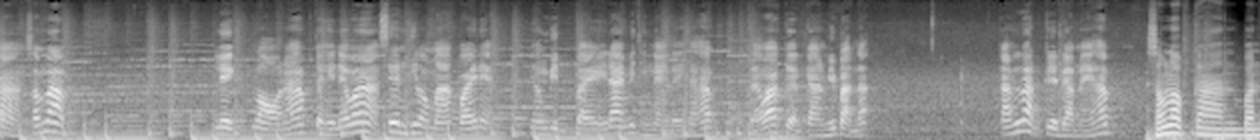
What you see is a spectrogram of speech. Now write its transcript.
อ่าสำหรับเหล็กหล่อนะครับ จะเห็นได้ว่าเส้นที่เรามาร์กไว้เนี่ยยังบิดไปได้ไม่ถึงไหนเลยนะครับ แต่ว่าเกิดการวิบัติละการวิบัติเกิดแบบไหนครับสำหรับการบัน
